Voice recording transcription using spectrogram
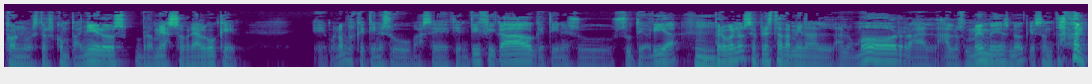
con nuestros compañeros, bromeas sobre algo que, eh, bueno, pues que tiene su base científica o que tiene su, su teoría, Mm. pero bueno, se presta también al, al humor, al- a los memes, ¿no? Que son tan,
